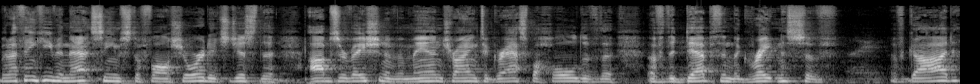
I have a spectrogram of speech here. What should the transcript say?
But I think even that seems to fall short. It's just the observation of a man trying to grasp a hold of the, of the depth and the greatness of, of God.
